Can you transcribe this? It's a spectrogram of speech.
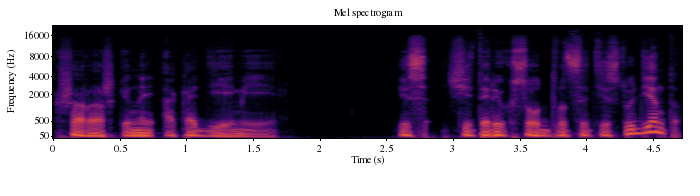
Шарашкиной академии. Из 420 студентов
